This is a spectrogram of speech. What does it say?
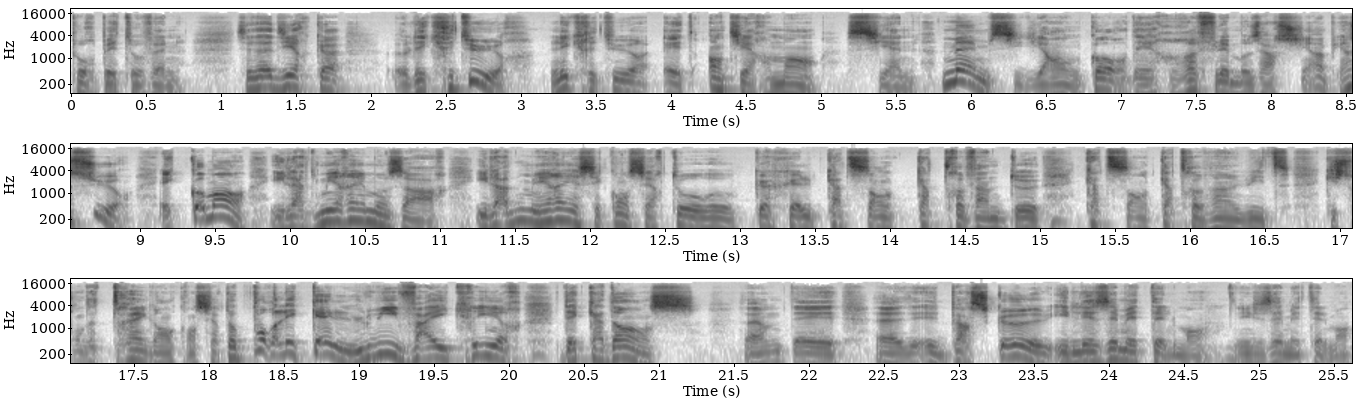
Pour Beethoven. C'est-à-dire que l'écriture, l'écriture est entièrement sienne, même s'il y a encore des reflets mozartiens, bien sûr. Et comment Il admirait Mozart, il admirait ses concertos Köchel 482, 488, qui sont de très grands concertos, pour lesquels lui va écrire des cadences Hein, euh, parce que il les aimait tellement, il les tellement.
